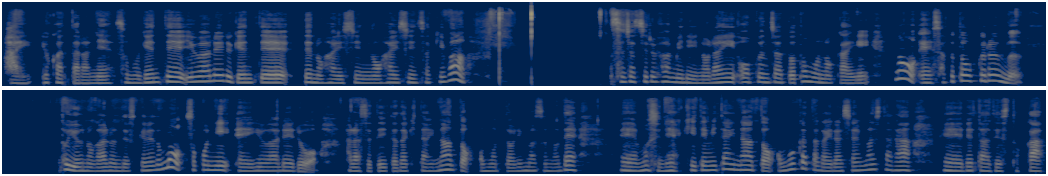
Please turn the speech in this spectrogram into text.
はい。よかったらね、その限定、URL 限定での配信の配信先は、スジャチルファミリーの LINE オープンチャット友の会の、えー、サブトークルームというのがあるんですけれども、そこに、えー、URL を貼らせていただきたいなと思っておりますので、えー、もしね、聞いてみたいなと思う方がいらっしゃいましたら、えー、レターですとか、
